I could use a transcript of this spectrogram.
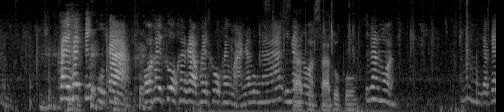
อืมใครให้ติ้วปูตาขอให้โชคให้ราบให้โชคให้หมานะลุงนะอีนั่สางนธุอนสาธุปูอีนั่งนอนอืมอยากได้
